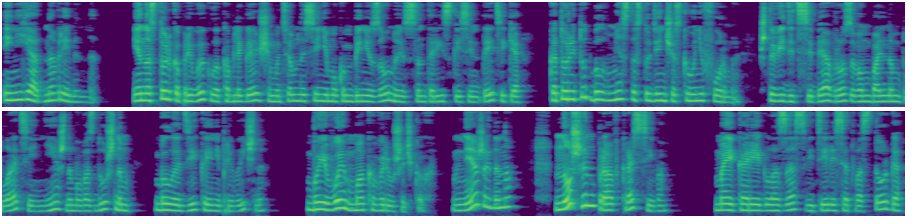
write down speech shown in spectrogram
и не я одновременно. Я настолько привыкла к облегающему темно-синему комбинезону из санторийской синтетики, который тут был вместо студенческой униформы, что видеть себя в розовом бальном платье, нежном и воздушном, было дико и непривычно. Боевой маг в рюшечках. Неожиданно. Но Шин прав, красиво. Мои корей глаза светились от восторга,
